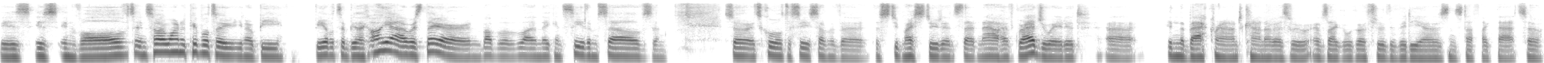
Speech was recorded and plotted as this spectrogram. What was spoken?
is is involved. And so I wanted people to you know be be able to be like, oh yeah, I was there, and blah blah blah, and they can see themselves, and so it's cool to see some of the the stu- my students that now have graduated uh, in the background kind of as we as I go through the videos and stuff like that. So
